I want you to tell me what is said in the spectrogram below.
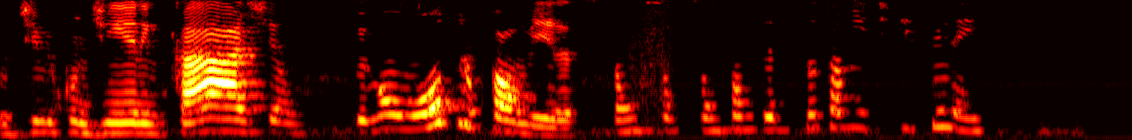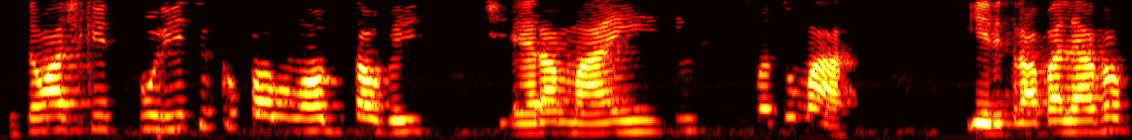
Um time com dinheiro em caixa, pegou um outro Palmeiras. Então são, são Palmeiras totalmente diferentes. Então acho que por isso que o Paulo Nobre talvez era mais em cima do mar. E ele trabalhava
